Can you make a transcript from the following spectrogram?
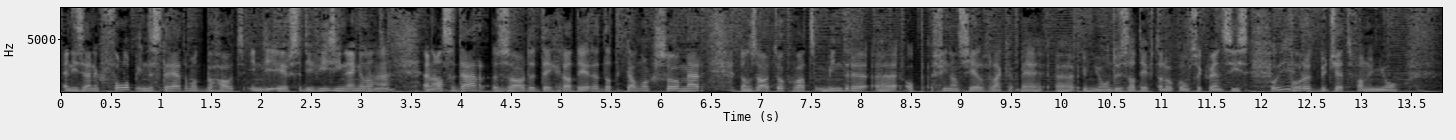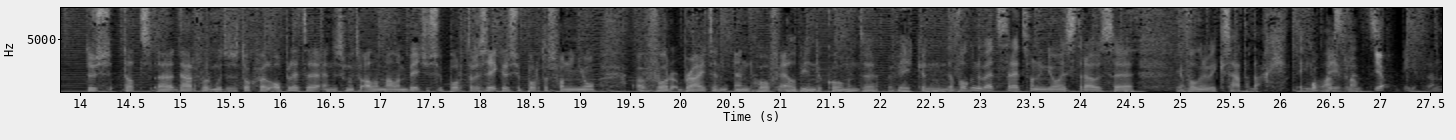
En die zijn nog volop in de strijd om het behoud in die eerste divisie in Engeland. Aha. En als ze daar zouden degraderen, dat kan nog zomaar, dan zou het ook wat eh, op financieel vlak bij eh, Union. Dus dat heeft dan ook consequenties Oei. voor het budget van Union. Dus dat, eh, daarvoor moeten ze toch wel opletten. En dus moeten we allemaal een beetje supporteren, zeker supporters van Union, voor Brighton en Hove Albion de komende weken. De volgende wedstrijd van Union is trouwens eh, volgende week zaterdag tegen Op Waasland. Beveren. Beveren.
